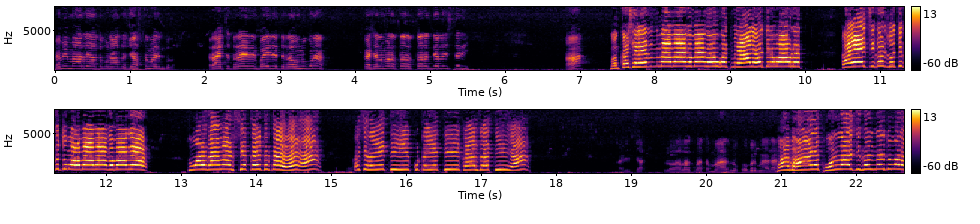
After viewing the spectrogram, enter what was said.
कमी मारले आता पण आता जास्त मारीन तुला. राहायचं तर राह बाई नाही तर राहू नको ना. कशाला मला तर तरत द्यायलाच तरी? हा? मग कशाला येतात माझ्या मागं मागं उगाच मी आले होते ना वावरात. काय यायची गरज होती का तुम्हाला माझ्या मागं मागं? तुम्हाला काय माणसं काय का काय होय, हा? कशाला येते कुठे येते काय जाते हा? अरे जा तुला बघ आता मार नको खबर मिळाला माझ्या भावाला फोन लावायची गरज नाही तुम्हाला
